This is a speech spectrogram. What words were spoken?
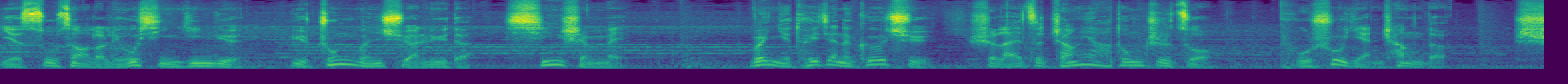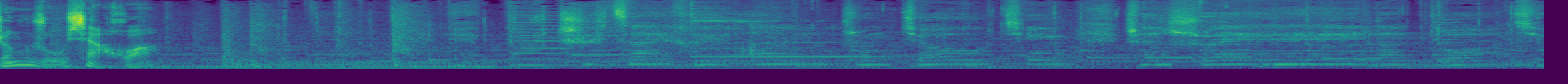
也塑造了流行音乐与中文旋律的新审美。为你推荐的歌曲是来自张亚东制作、朴树演唱的《生如夏花》。也不知在黑暗中究竟沉睡了多久，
